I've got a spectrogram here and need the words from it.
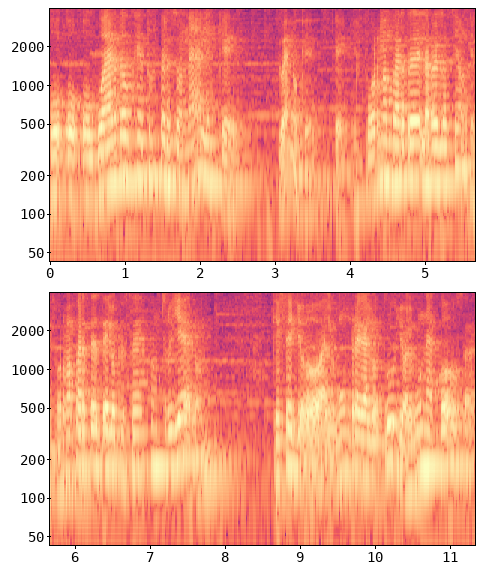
O, guarda objetos personales que, bueno, que, que, forman parte de la relación, que forman parte de lo que ustedes construyeron. Qué sé yo, algún regalo tuyo, alguna cosa.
